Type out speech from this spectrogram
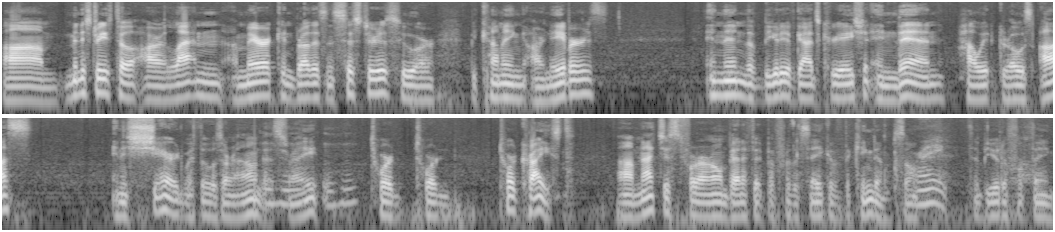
um, ministries to our Latin American brothers and sisters who are becoming our neighbors, and then the beauty of God's creation, and then how it grows us and is shared with those around mm-hmm, us, right? Mm-hmm. Toward toward toward Christ um, not just for our own benefit, but for the sake of the kingdom. So right. it's a beautiful thing.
